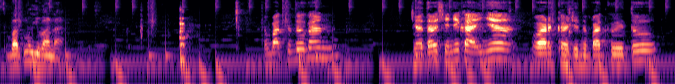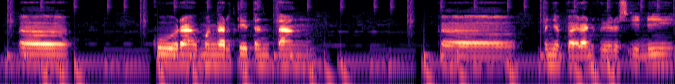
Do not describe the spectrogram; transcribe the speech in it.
Tempatmu gimana tempat itu kan nggak tahu sini kayaknya warga di tempatku itu eh, kurang mengerti tentang eh, penyebaran virus ini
